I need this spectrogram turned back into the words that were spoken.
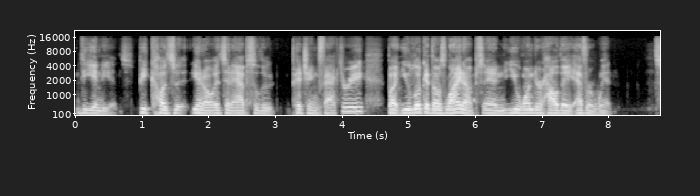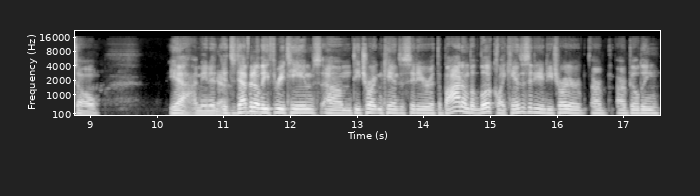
the Indians because you know it's an absolute pitching factory. But you look at those lineups and you wonder how they ever win. So yeah, I mean, it, yeah. it's definitely three teams. Um, Detroit and Kansas City are at the bottom, but look, like Kansas City and Detroit are are are building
